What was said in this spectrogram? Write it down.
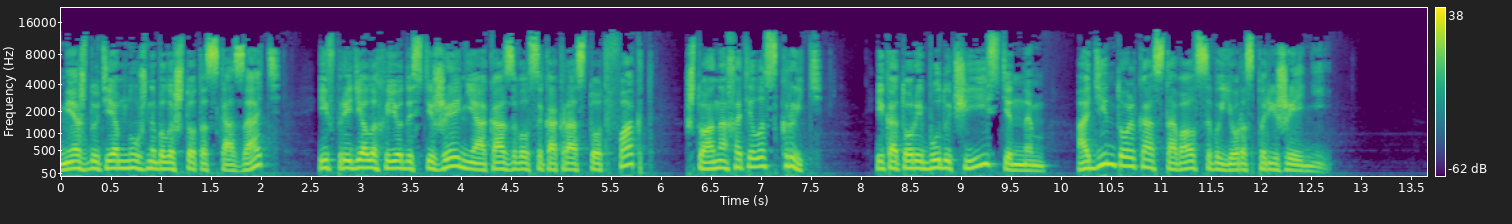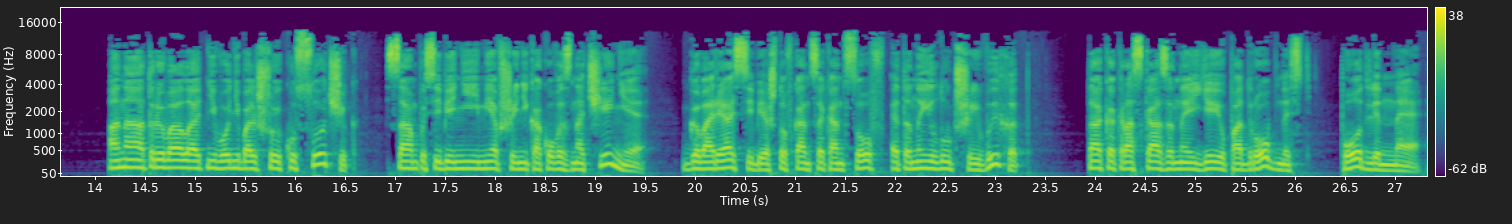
Между тем нужно было что-то сказать, и в пределах ее достижения оказывался как раз тот факт, что она хотела скрыть, и который, будучи истинным, один только оставался в ее распоряжении. Она отрывала от него небольшой кусочек, сам по себе не имевший никакого значения, говоря себе, что в конце концов это наилучший выход, так как рассказанная ею подробность подлинная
